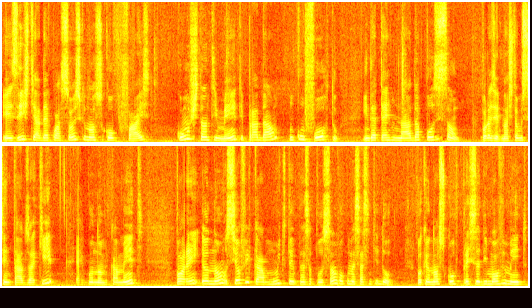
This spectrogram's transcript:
Existem adequações que o nosso corpo faz constantemente para dar um, conforto em determinada posição. Por exemplo, nós estamos sentados aqui ergonomicamente, porém eu não, se eu ficar muito tempo nessa posição, eu vou começar a sentir dor, porque o nosso corpo precisa de movimento.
